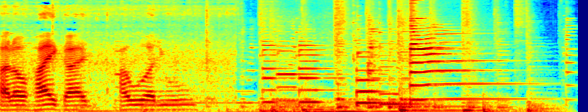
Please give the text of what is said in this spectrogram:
hello hi guys. How are you?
